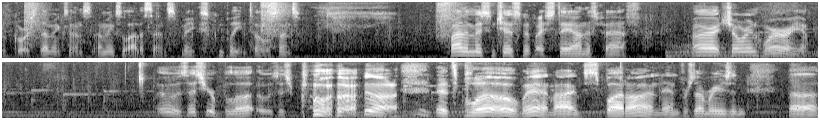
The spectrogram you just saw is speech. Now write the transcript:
of course, that makes sense. That makes a lot of sense. Makes complete and total sense. Find the missing chest if I stay on this path. Alright, children, where are you? Oh, is this your blood? Oh, is this your It's blood. Oh, man, I'm spot on. And for some reason, uh,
